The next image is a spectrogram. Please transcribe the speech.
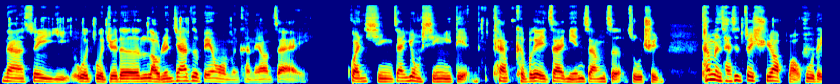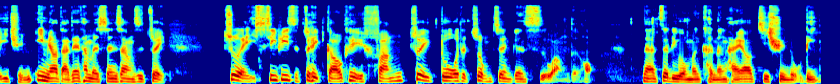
那所以，我我觉得老人家这边我们可能要再关心、再用心一点，看可不可以在年长者族群，他们才是最需要保护的一群，疫苗打在他们身上是最最 CP 值最高，可以防最多的重症跟死亡的哈。那这里我们可能还要继续努力。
